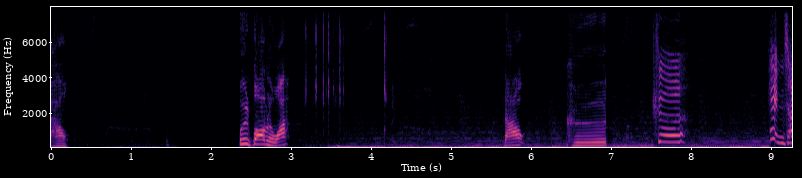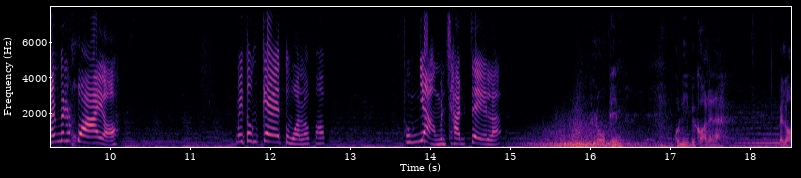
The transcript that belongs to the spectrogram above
ดาว ปืนปลอมเหรอวะ ดาว คือ คือ เห็นฉันเป็นควายเหรอ ไม่ต้องแก้ตัวแล้วป๊อปทุกอย่างมันชัดเจนแล้วฮัลโหลพิมพ์ คุณหนีไปก่อนเลยนะ ไปรอ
